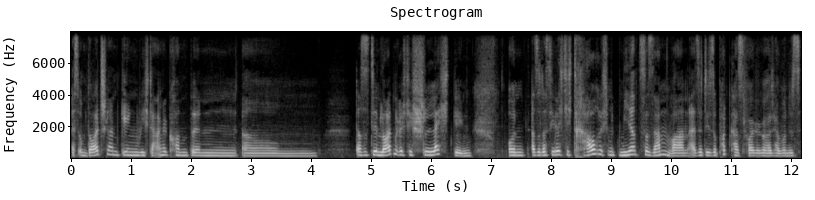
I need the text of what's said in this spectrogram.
es um Deutschland ging, wie ich da angekommen bin, ähm, dass es den Leuten richtig schlecht ging. Und also, dass sie richtig traurig mit mir zusammen waren, als sie diese Podcast-Folge gehört haben. Und es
